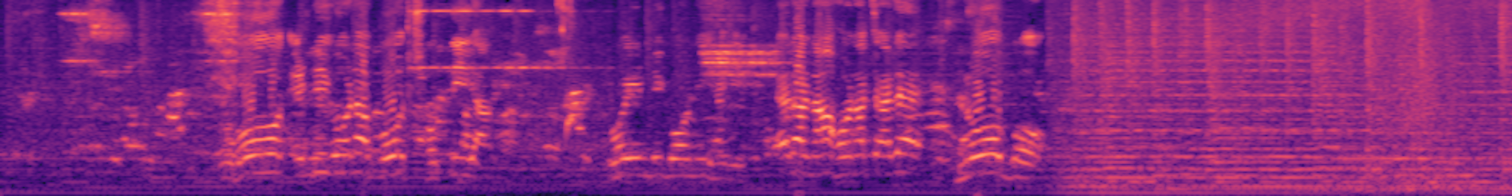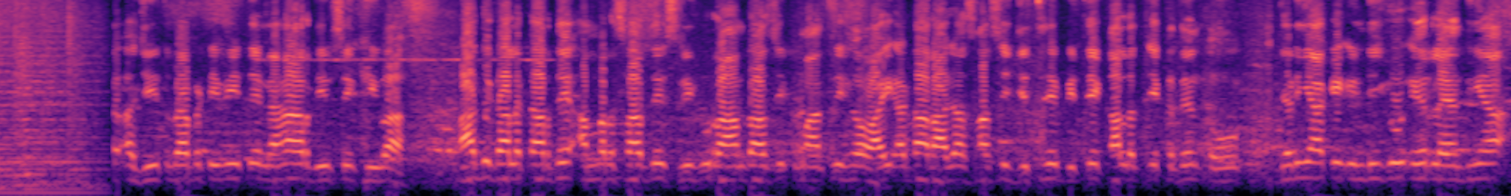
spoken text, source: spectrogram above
ਬਹੁਤ ਇੰਡੀਗੋ ਨਾ ਬਹੁਤ ਛੋਟੀ ਆ। ਕੋਈ ਇੰਡੀਗੋ ਨਹੀਂ ਹੈਗੀ। ਇਹਦਾ ਨਾ ਹੋਣਾ ਚਾਹੀਦਾ ਲੋਗੋ। ਅਜੀਤ ਵੈਬ ਟੀਵੀ ਤੇ ਮੈਂ ਹਾਂ ਹਰਦੀਪ ਸਿੰਘ ਖੀਵਾ। ਅੱਜ ਗੱਲ ਕਰਦੇ ਹਾਂ ਅੰਮ੍ਰਿਤਸਰ ਦੇ ਸ੍ਰੀ ਗੁਰੂ ਰਾਮਦਾਸ ਜੀ ਕੌਮਾਂਤਰੀ ਹਵਾਈ ਅੱਡਾ ਰਾਜਾ ਸਾਸੀ, ਜਿੱਥੇ ਬੀਤੇ ਕੱਲ ਇੱਕ ਦਿਨ ਤੋਂ ਜਿਹੜੀਆਂ ਕਿ ਇੰਡੀਗੋ 에ਅਰਲਾਈਨ ਦੀਆਂ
